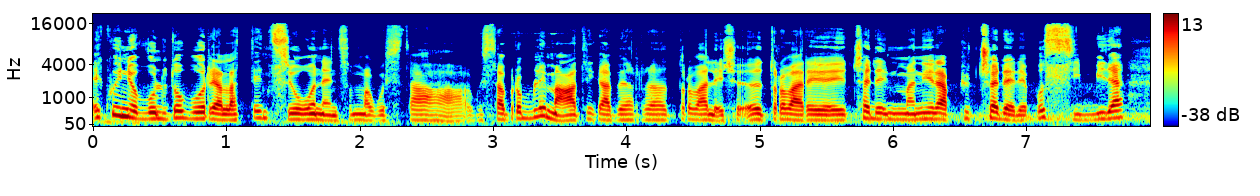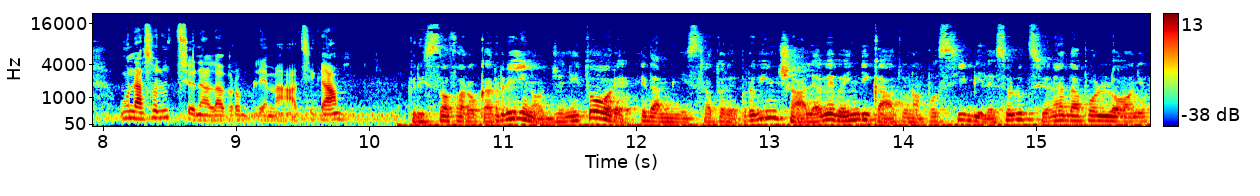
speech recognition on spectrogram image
e quindi ho voluto porre all'attenzione insomma, questa, questa, problematica per trovare, trovare in maniera più celere possibile una soluzione alla problematica. Cristoforo Carrino, genitore ed amministratore provinciale, aveva indicato una possibile soluzione ad Apollonio,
